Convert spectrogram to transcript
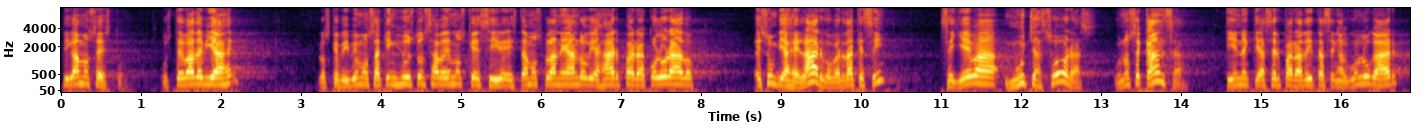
Digamos esto, usted va de viaje, los que vivimos aquí en Houston sabemos que si estamos planeando viajar para Colorado, es un viaje largo, ¿verdad que sí? Se lleva muchas horas, uno se cansa, tiene que hacer paraditas en algún lugar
